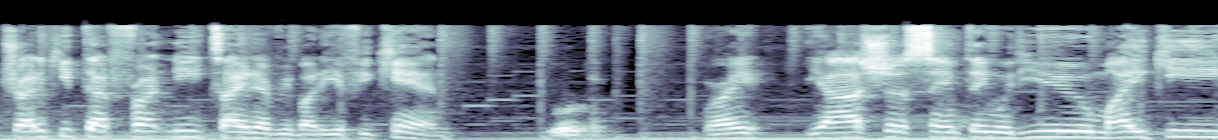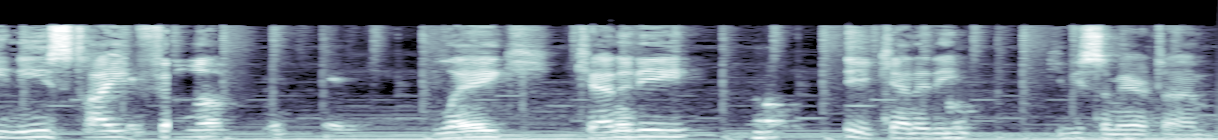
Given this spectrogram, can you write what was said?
Try to keep that front knee tight, everybody, if you can. Good. Right? Yasha, same thing with you. Mikey, knees tight. Philip, Blake, Kennedy. See you, Kennedy. Give you some airtime.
